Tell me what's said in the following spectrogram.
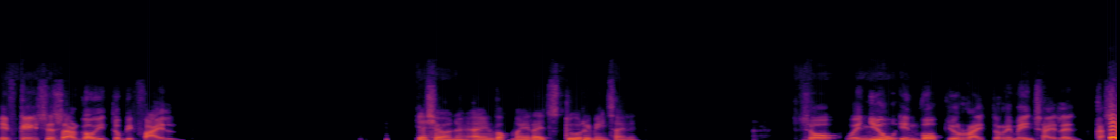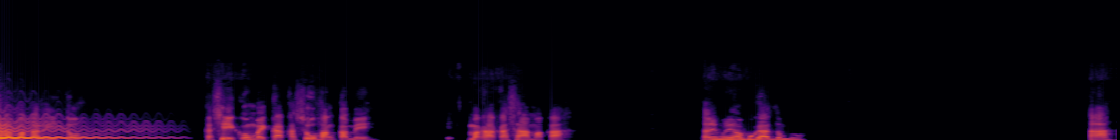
If cases are going to be filed? Yes, Your Honor. I invoke my rights to remain silent. So, when you invoke your right to remain silent, kasama ka rito. Kasi kung may kakasuhan kami, makakasama ka. Tanong mo yung abogado mo. Ha?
